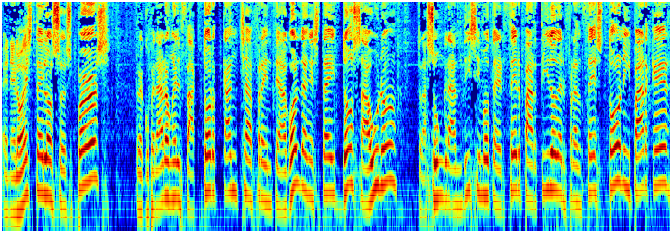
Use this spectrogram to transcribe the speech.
En el oeste los Spurs recuperaron el factor cancha frente a Golden State 2 a 1 tras un grandísimo tercer partido del francés Tony Parker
